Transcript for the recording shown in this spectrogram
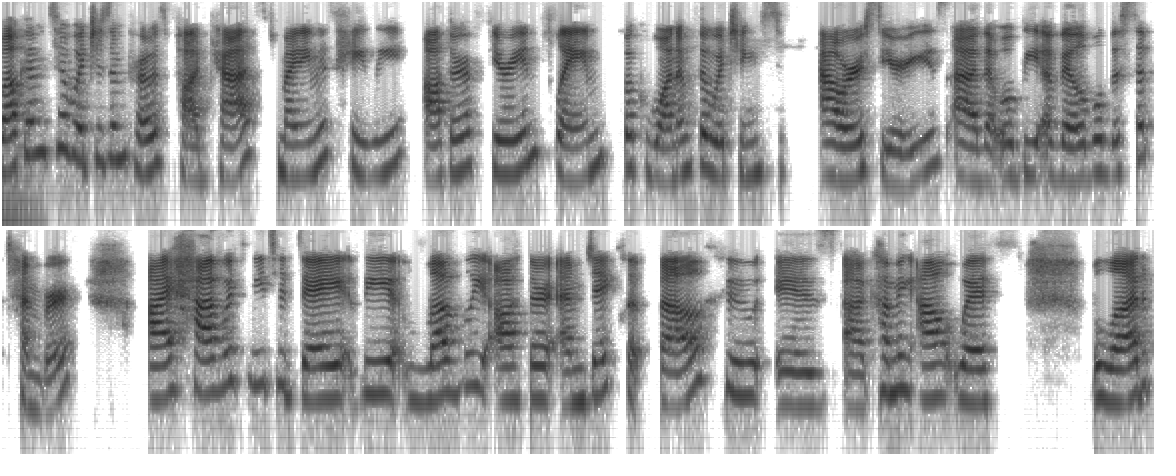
Welcome to Witches and Prose podcast. My name is Haley, author of Fury and Flame, book one of the Witching Hour series uh, that will be available this September. I have with me today the lovely author MJ Klipfel, who is uh, coming out with Blood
